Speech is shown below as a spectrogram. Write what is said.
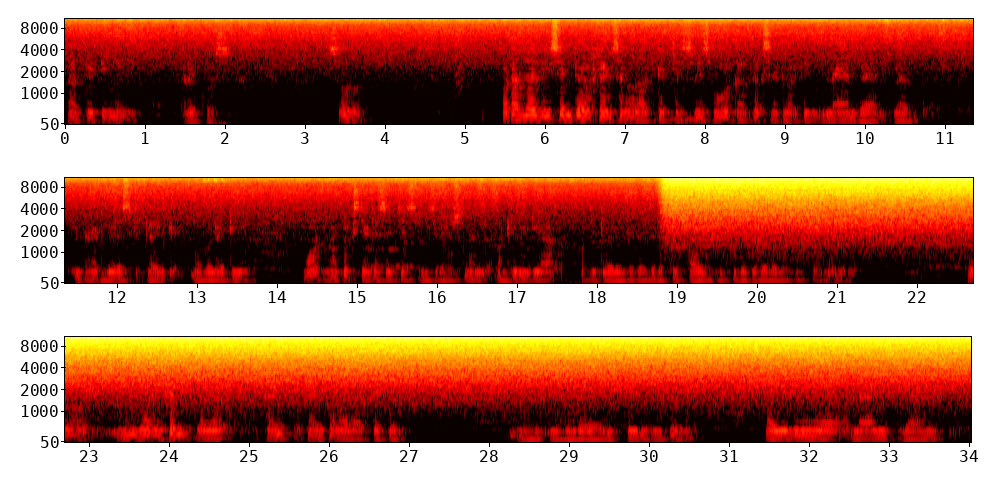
conflicting requests. So, what are the recent uh, client server architectures? Means more complex networking, LAN, WAN, web, internet based client mobility, more complex data structures means rational, multimedia, object oriented, size, distributed are available. So in the recent uh, trends, client server architecture mm, is in the into by using uh, LANs, WANs,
